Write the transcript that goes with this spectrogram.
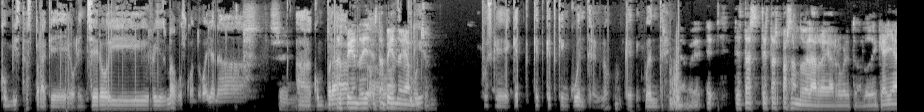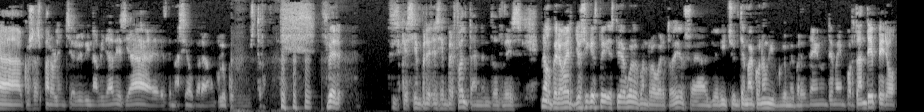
con vistas para que Olenchero y Reyes Magos cuando vayan a, a comprar, está pidiendo ya, está pidiendo ya mucho. Pues que, que, que, encuentren, ¿no? Que encuentren. Eh, te estás, te estás pasando de la raya, Roberto. Lo de que haya cosas para Olenchero y Navidades ya es demasiado para un club como el nuestro. Pero, es que siempre, siempre faltan, entonces. No, pero a ver, yo sí que estoy, estoy de acuerdo con Roberto, ¿eh? O sea, yo he dicho el tema económico, que me parece también un tema importante, pero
